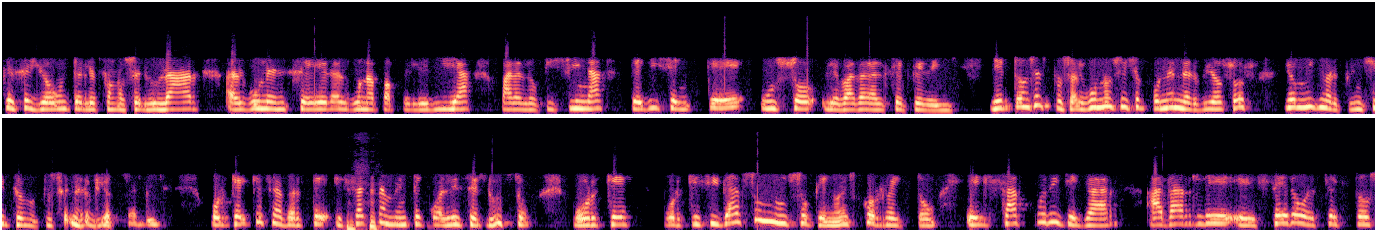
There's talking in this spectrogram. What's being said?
qué sé yo, un teléfono celular, algún encer, alguna papelería para la oficina, te dicen qué uso le va a dar al CFDI. Y entonces, pues algunos sí se ponen nerviosos. Yo misma al principio me puse nerviosa, Luis, porque hay que saberte exactamente cuál es el uso. porque Porque si das un uso que no es correcto, el SAT puede llegar a darle eh, cero efectos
